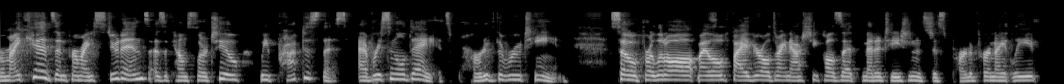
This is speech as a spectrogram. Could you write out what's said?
for my kids and for my students as a counselor too, we practice this every single day. It's part of the routine. So for little my little 5-year-old right now, she calls it meditation. It's just part of her nightly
